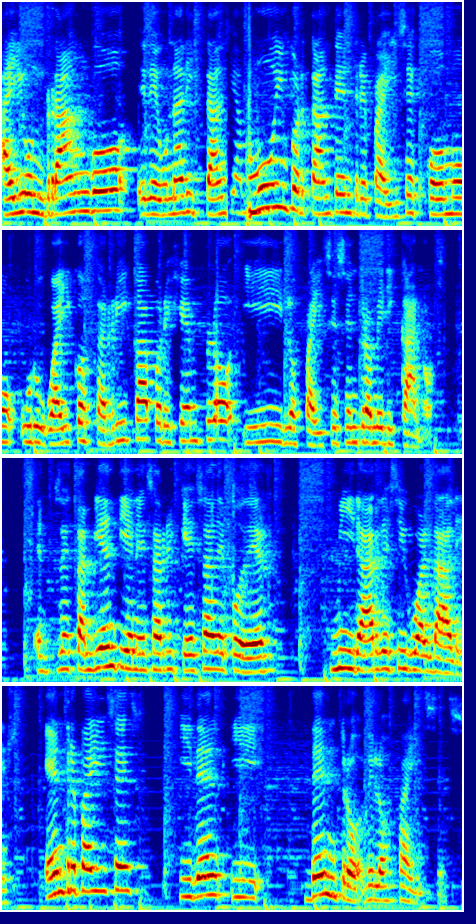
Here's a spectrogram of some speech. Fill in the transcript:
hay un rango de una distancia muy importante entre países como Uruguay y Costa Rica, por ejemplo, y los países centroamericanos. Entonces también tiene esa riqueza de poder mirar desigualdades entre países y, dentro de los países.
